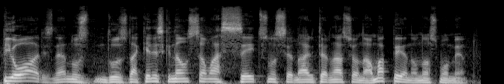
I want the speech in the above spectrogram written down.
piores, né, nos, dos daqueles que não são aceitos no cenário internacional. Uma pena no nosso momento.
